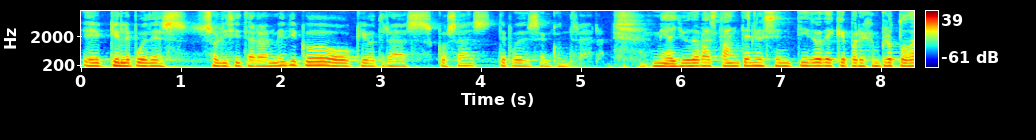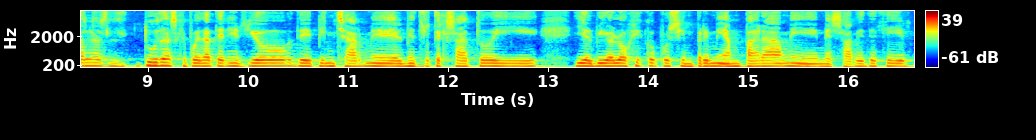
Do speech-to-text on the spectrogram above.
eh, qué le puedes solicitar al médico o qué otras cosas te puedes encontrar. Me ayuda bastante en el sentido de que, por ejemplo, todas las dudas que pueda tener yo de pincharme el metrotexato y, y el biológico, pues siempre me ampara, me, me sabe decir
